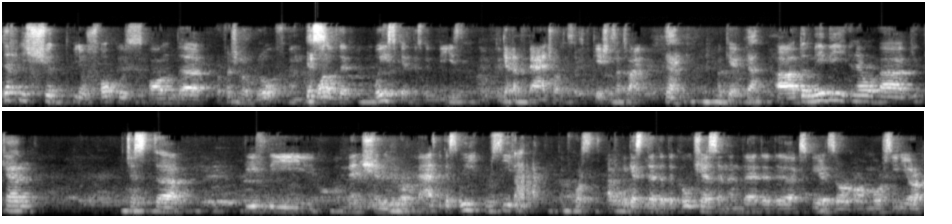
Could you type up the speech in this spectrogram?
definitely should you know focus on the professional growth. And Yes. one of the ways that this could be is to get a badge or the certifications. That's right. Yeah, Okay. yeah, Uh, then maybe you know uh, you can just uh, briefly mention your past because we receive, of course, I guess the, the, the coaches and, and the, the, the experienced or, or more senior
